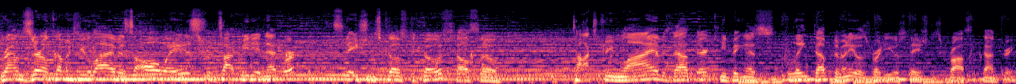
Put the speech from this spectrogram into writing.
Ground Zero coming to you live as always from Talk Media Network, stations coast to coast. Also, TalkStream Live is out there keeping us linked up to many of those radio stations across the country.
